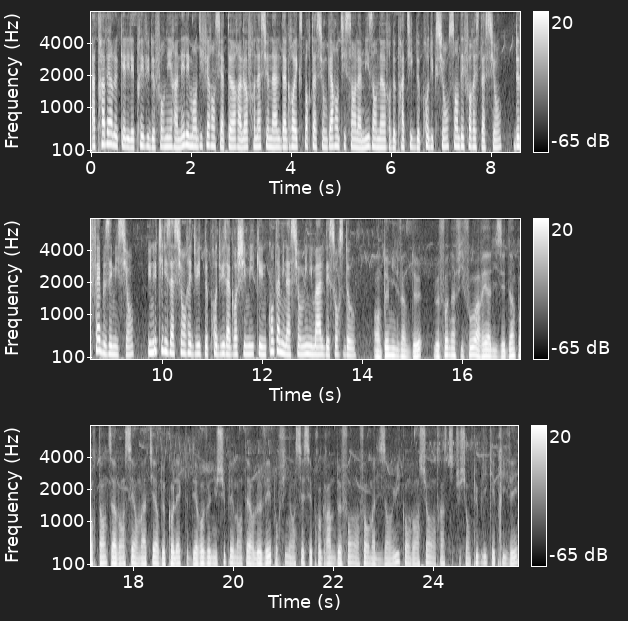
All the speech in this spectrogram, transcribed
à travers lequel il est prévu de fournir un élément différenciateur à l'offre nationale d'agroexportation garantissant la mise en œuvre de pratiques de production sans déforestation, de faibles émissions, une utilisation réduite de produits agrochimiques et une contamination minimale des sources d'eau. En 2022, le FONAFIFO a réalisé d'importantes avancées en matière de collecte des revenus supplémentaires levés pour financer ses programmes de fonds en formalisant huit conventions entre institutions publiques et privées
